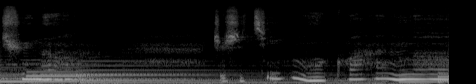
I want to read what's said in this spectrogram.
去呢？只是寂寞惯了。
